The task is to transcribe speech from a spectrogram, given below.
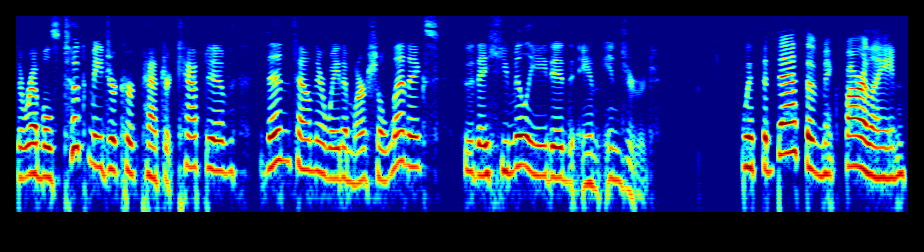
The rebels took Major Kirkpatrick captive, then found their way to Marshal Lenox, who they humiliated and injured. With the death of McFarlane,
